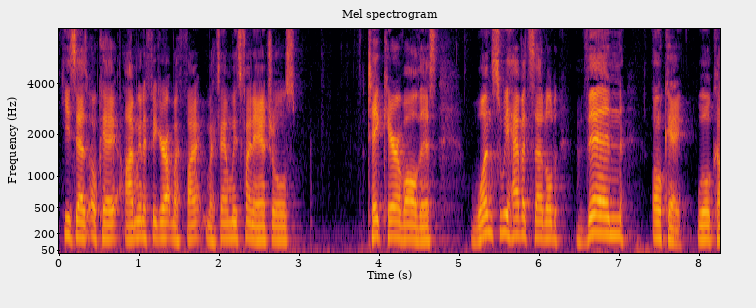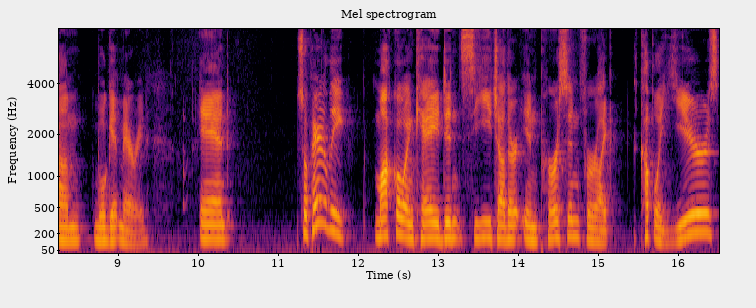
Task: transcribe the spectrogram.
He says, "Okay, I'm going to figure out my fi- my family's financials, take care of all this. Once we have it settled, then okay, we'll come, we'll get married." And so apparently, Mako and Kei didn't see each other in person for like couple of years.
